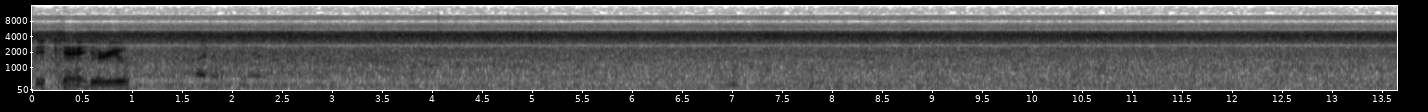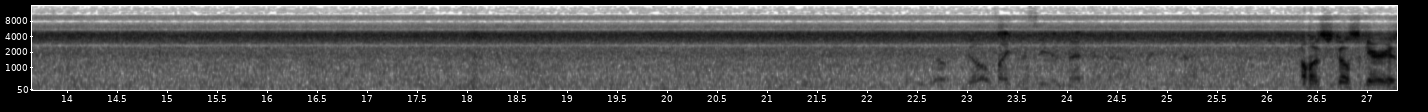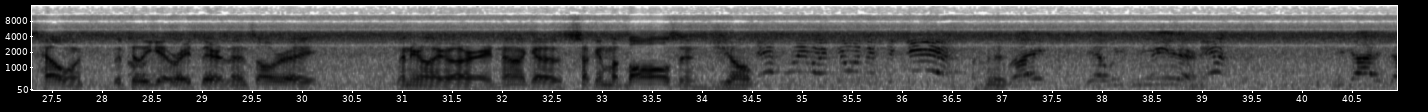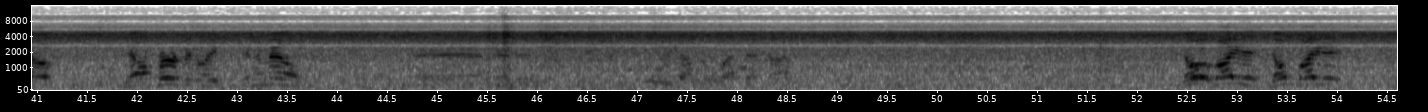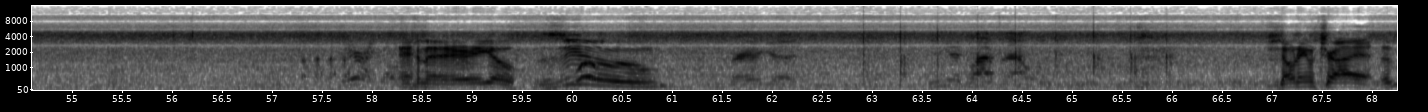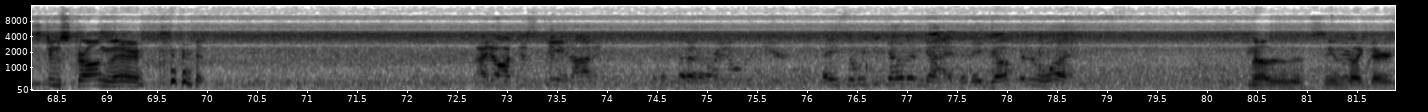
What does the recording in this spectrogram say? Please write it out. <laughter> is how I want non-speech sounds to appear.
He can't hear you. I know you can. Bill's like the veteran now. Like, he's not- Oh, it's still scary as hell until you get right there. Then it's all right. Then you're like, all right, now I gotta suck in my balls and jump. Can't believe I'm doing this again! <laughs> Right? Yeah, we, me neither. Yeah. You got it though. You held perfectly in the middle. And there it is. Ooh, you got a little left that time. Don't bite it. Don't bite it. There I go. and there you go. Zoom. Very good. You need a clap for that one. Don't even try it. It's too strong there. <laughs> I know, I'm just staying on it. right over here. Hey, so what you tell them guys? Are they jumping or what? no, it seems like they're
